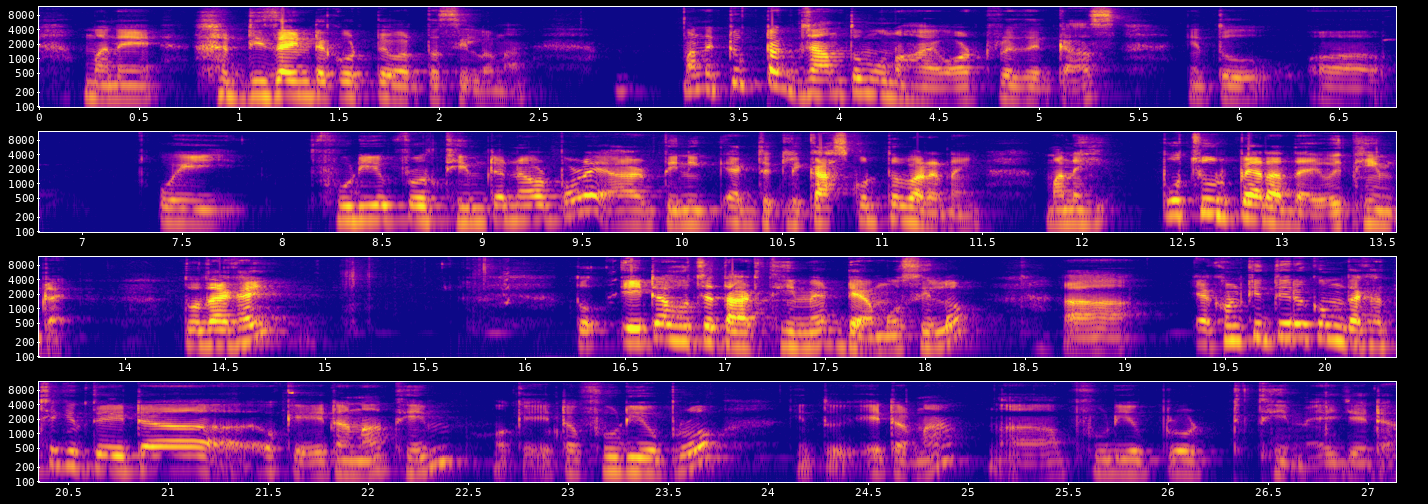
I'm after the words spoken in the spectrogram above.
মানে ডিজাইনটা করতে পারতেছিল না। মানে টুকটাক জানতো মনে হয় ওয়ার্ড ফ্রেজের কাজ, কিন্তু ওই ফুডিও প্রো থিমটা নেওয়ার পরে আর তিনি একজাক্টলি কাজ করতে পারে নাই। মানে প্রচুর প্যারা দেয় ওই থিমটায়। তো দেখাই। তো এটা হচ্ছে তার থিমের ডেমো ছিল। এখন কিন্তু এরকম দেখাচ্ছে, কিন্তু এটা ওকে এটা না থিম ওকে এটা ফুডিও প্রো কিন্তু এটা না ফুডিও প্রো থিম এই যে এটা।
